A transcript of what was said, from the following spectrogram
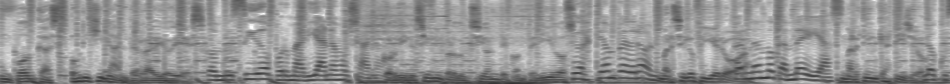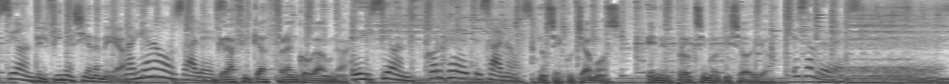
Un podcast original de Radio 10. conducido por Mariana Moyano, Coordinación y producción de contenidos. Sebastián Pedrón, Marcelo Figueroa. Fernando Candellas, Martín Castillo. locución, Delfina Cianamea. Mariana González, Gráfica Franco Gauna. edición, Jorge de Tesanos. Nos escuchamos en el próximo episodio. Es al revés.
